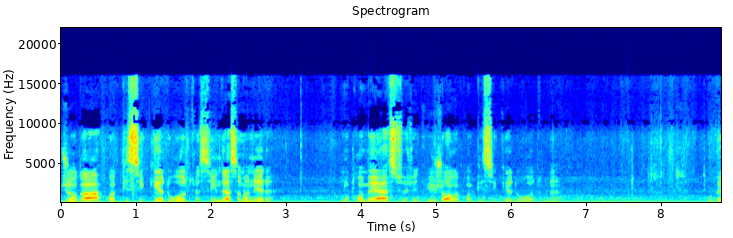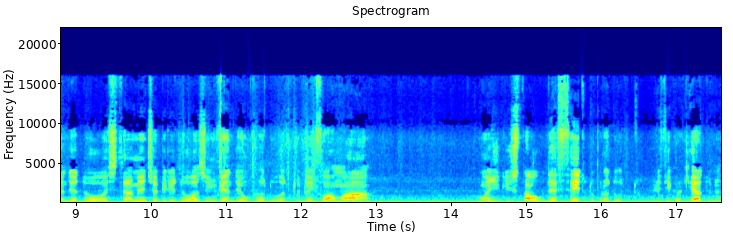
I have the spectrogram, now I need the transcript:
Jogar com a psique do outro, assim, dessa maneira. No comércio, a gente joga com a psique do outro, né? O vendedor é extremamente habilidoso em vender um produto e não informar onde que está o defeito do produto. Ele fica quieto, né?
